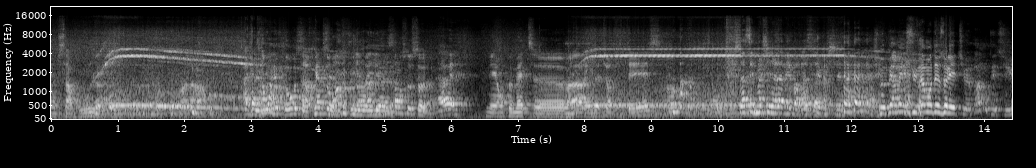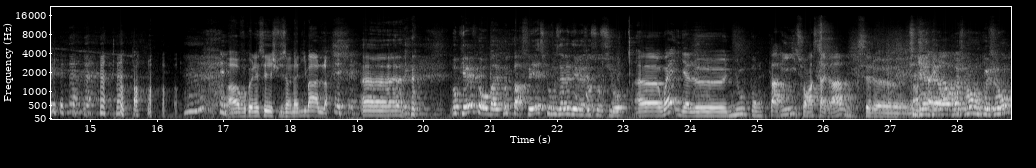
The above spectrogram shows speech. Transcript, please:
donc ça roule. euh, voilà. À 80 frérot, ça Alors 80, il n'y a pas de résistance au sol. Ah ouais. Mais on peut mettre, euh, voilà, régulateur de vitesse. hop. Ça, c'est une machine à laver par contre. Je me permets, je suis vraiment désolé. Tu veux pas monter dessus? Ah, vous connaissez, je suis un animal. Euh, ok, bon, bah écoute, parfait. Est-ce que vous avez des réseaux sociaux? Euh, ouais, il y a le New Paris sur Instagram. C'est le Tu viens faire un rapprochement, mon cochon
